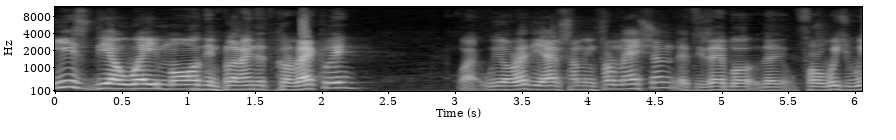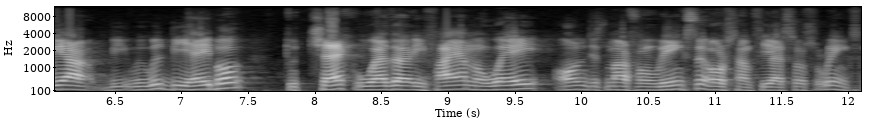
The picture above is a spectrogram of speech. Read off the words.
is the away mode implemented correctly well we already have some information that is able that for which we are we will be able to check whether if i am away only the smartphone rings or something else also rings.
